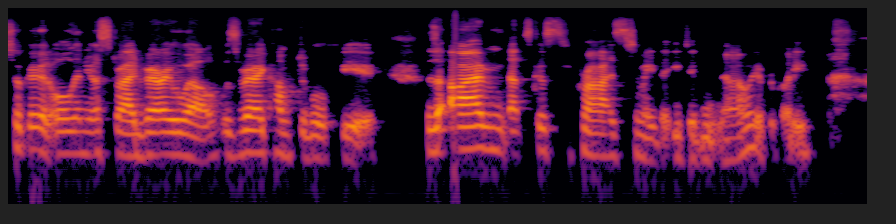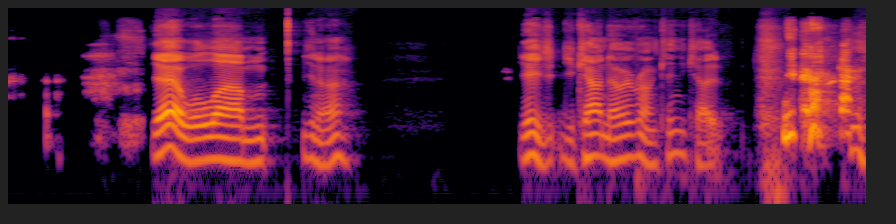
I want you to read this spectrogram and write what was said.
took it all in your stride very well. It was very comfortable for you. I'm. That's a surprise to me that you didn't know everybody. yeah. Well, um, you know, yeah, you, you can't know everyone, can you, Kate?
